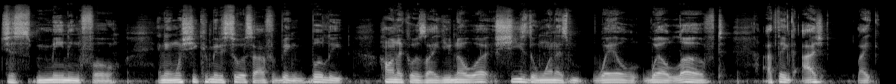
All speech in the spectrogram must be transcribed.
just meaningful. And then when she committed suicide for being bullied Hanako was like you know what? She's the one that's well well loved I think I like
